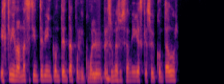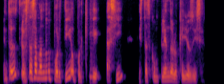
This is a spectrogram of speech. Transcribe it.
Es que mi mamá se siente bien contenta porque como le presume a sus amigas que soy contador. Entonces, ¿lo estás amando por ti o porque así estás cumpliendo lo que ellos dicen?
